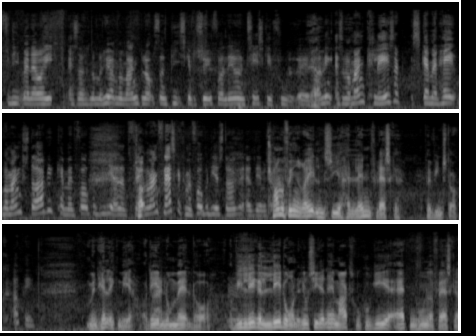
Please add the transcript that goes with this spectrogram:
fordi man er jo helt, altså når man hører, hvor mange blomster en bi skal besøge for at lave en teskefuld øh, Ja. honning. Altså hvor mange klaser skal man have? Hvor mange stokke kan man få på de her, Tom- hvor mange flasker kan man få på de her stokke? Spørge? Tommelfingerreglen siger halvanden flaske per vinstok, Okay. men heller ikke mere. Og det er et normalt år. Og vi ligger lidt under. Det vil sige, at den her mark skulle kunne give 1800 flasker.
